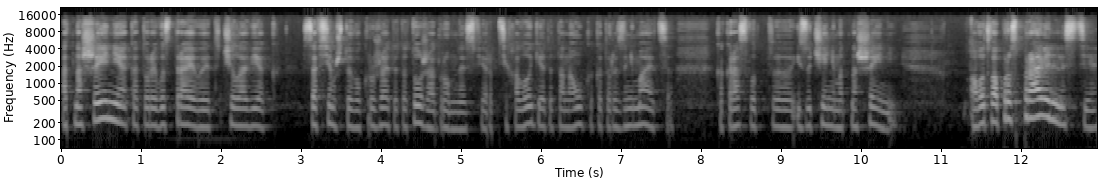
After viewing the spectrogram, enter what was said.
Отношения, которые выстраивает человек со всем, что его окружает, это тоже огромная сфера. Психология — это та наука, которая занимается как раз вот э, изучением отношений. А вот вопрос правильности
